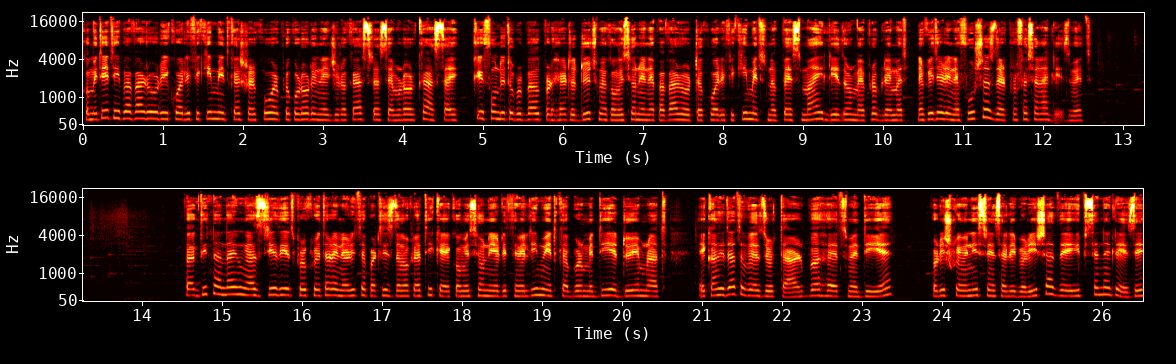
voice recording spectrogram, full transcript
Komiteti i Pavarur i Kualifikimit ka shkarkuar prokurorin e Gjirokastrës Emror Kasaj. Ky i fundit u përball për herë të dytë me Komisionin e Pavarur të Kualifikimit në 5 maj lidhur me problemet në kriterin e fushës dhe profesionalizmit. Pak ditë na ndajnë nga zgjedhjet për kryetarin e ri të Partisë Demokratike, Komisioni i Rithemelimit ka bërë me dije dy emrat e kandidatëve zyrtarë, bëhet me dije për ish-kryeministrin Sali Berisha dhe Ibsen Elezi,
